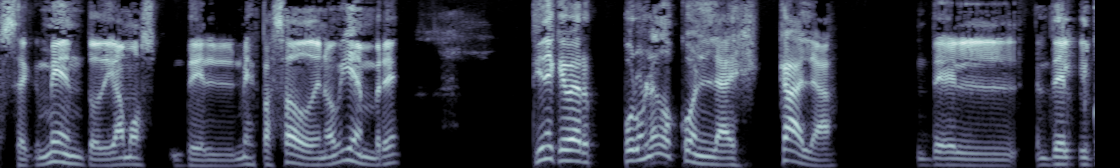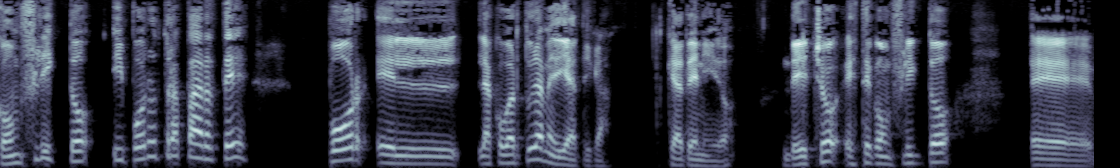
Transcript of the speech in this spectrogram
segmento, digamos, del mes pasado de noviembre, tiene que ver, por un lado, con la escala del, conflicto y por otra parte, por la cobertura mediática que ha tenido. De hecho, este conflicto eh,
